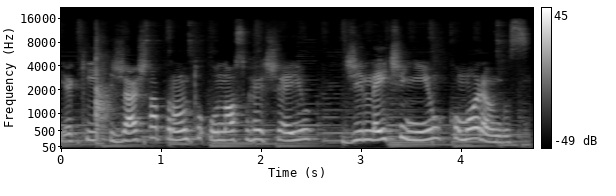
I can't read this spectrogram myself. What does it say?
E aqui já está pronto o nosso recheio de leitinho com morangos.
